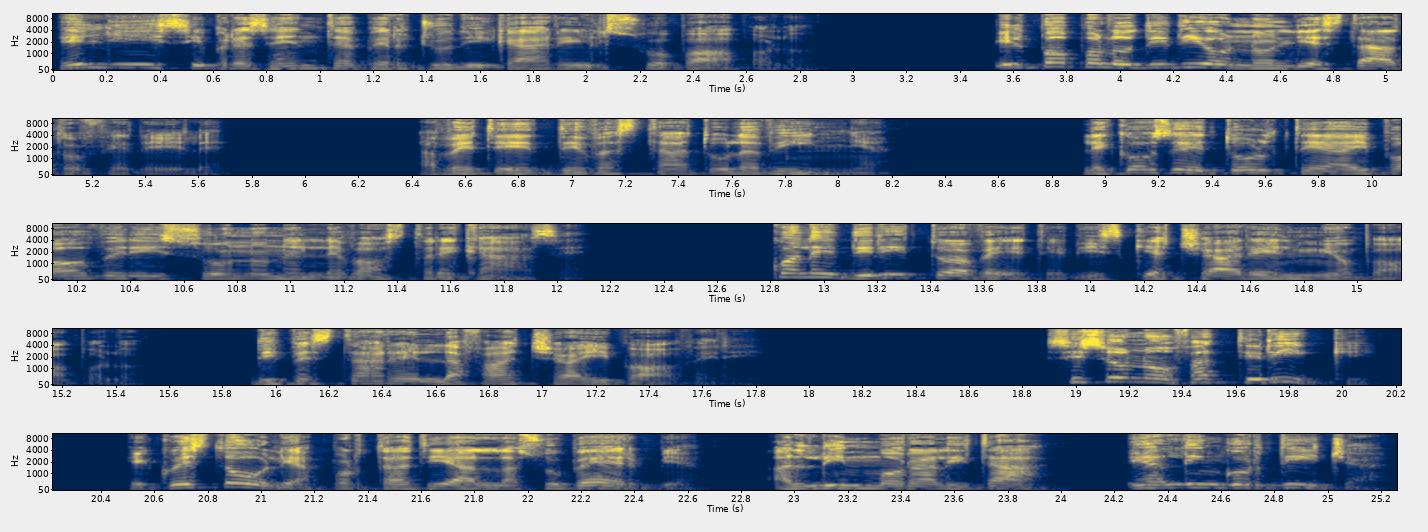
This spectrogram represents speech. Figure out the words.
egli si presenta per giudicare il suo popolo. Il popolo di Dio non gli è stato fedele. Avete devastato la vigna. Le cose tolte ai poveri sono nelle vostre case. Quale diritto avete di schiacciare il mio popolo, di pestare la faccia ai poveri? Si sono fatti ricchi e questo li ha portati alla superbia, all'immoralità e all'ingordigia.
